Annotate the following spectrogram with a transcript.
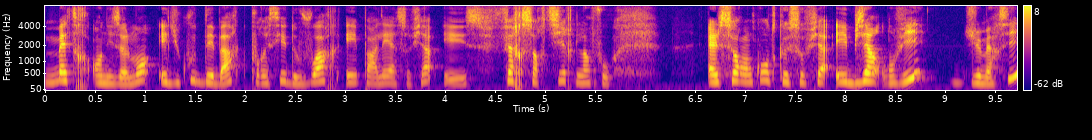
mettre en isolement et du coup débarque pour essayer de voir et parler à Sophia et faire sortir l'info. Elle se rend compte que Sophia est bien en vie, Dieu merci,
